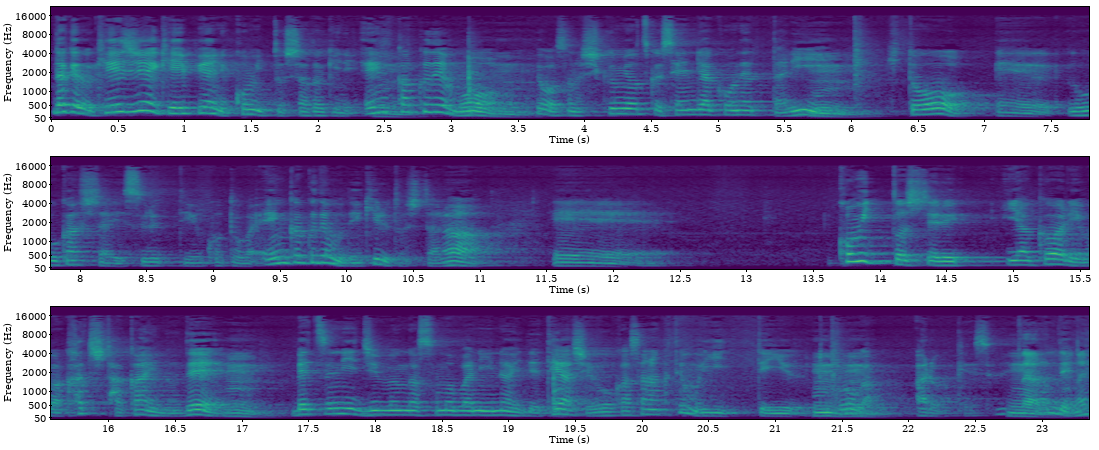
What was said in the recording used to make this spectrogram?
だけど KGI、KPI にコミットした時に遠隔でも、ん。要はその仕組みを作る戦略を練ったり、うん。人を、えー動かしたりするっていうことが遠隔でもできるとしたら、えーコミットしてる役割は価値高いので、うん。別に自分がその場にいないで手足を動かさなくてもいいっていうところがあるわけですよね。なるほどね。んで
